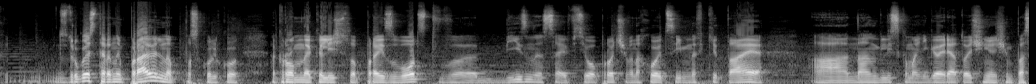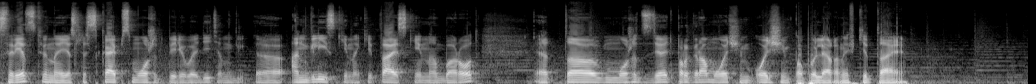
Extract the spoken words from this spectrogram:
С другой стороны, правильно, поскольку огромное количество производств, бизнеса и всего прочего находится именно в Китае, а на английском они говорят очень-очень посредственно. Если Skype сможет переводить англи- э, английский на китайский наоборот, это может сделать программу очень-очень популярной в Китае.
